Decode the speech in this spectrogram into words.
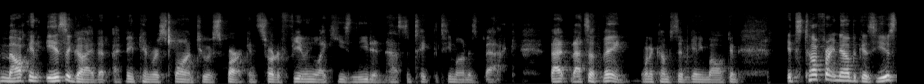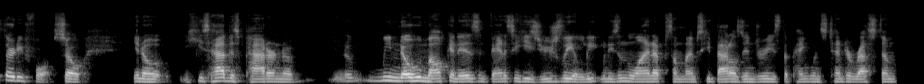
Malkin is a guy that I think can respond to a spark and sort of feeling like he's needed and has to take the team on his back. That that's a thing when it comes to getting Malkin. It's tough right now because he is 34. So, you know, he's had this pattern of you know, we know who Malkin is in fantasy. He's usually elite when he's in the lineup. Sometimes he battles injuries. The Penguins tend to rest him,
